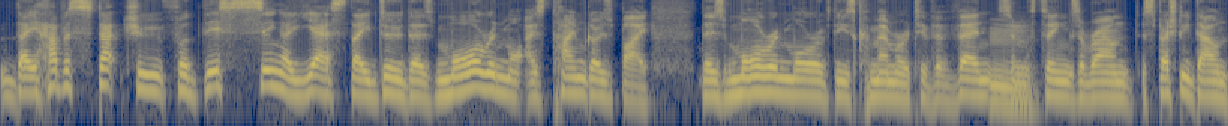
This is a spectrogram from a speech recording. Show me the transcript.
they have a statue for this singer. Yes, they do. There's more and more as time goes by. There's more and more of these commemorative events and things around, especially down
